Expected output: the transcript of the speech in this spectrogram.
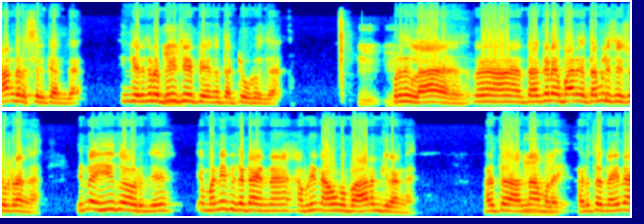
காங்கிரஸ் இருக்காங்க இங்க இருக்கிற பிஜேபி அங்க தட்டி விடுத. புரியுதுங்களா? டக்குனு பாருங்க தமிழிசை சொல்றாங்க. என்ன ஈகோ இருக்கு என் மன்னிப்பு கேட்டா என்ன? அப்படின்னு அவங்க ஆரம்பிக்கிறாங்க. அடுத்து அண்ணாமலை அடுத்து நைனா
